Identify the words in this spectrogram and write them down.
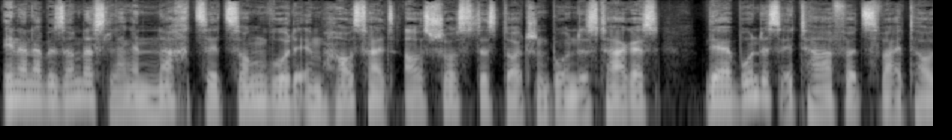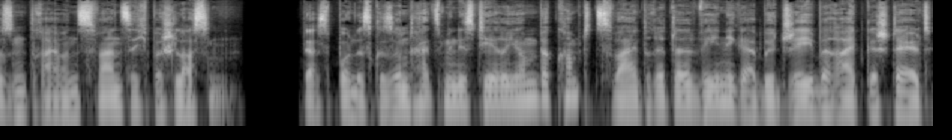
In einer besonders langen Nachtsitzung wurde im Haushaltsausschuss des Deutschen Bundestages der Bundesetat für 2023 beschlossen. Das Bundesgesundheitsministerium bekommt zwei Drittel weniger Budget bereitgestellt,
